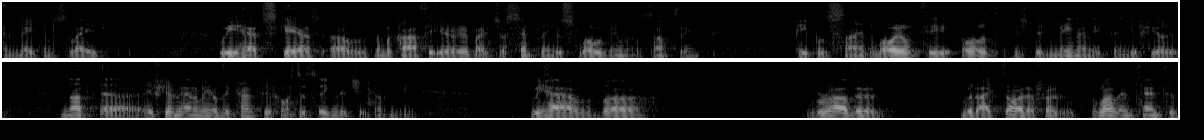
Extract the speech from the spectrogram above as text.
and made them slaves. We had scares of the McCarthy era by just simply a slogan or something. People signed loyalty oaths, which didn't mean anything. If you're not, uh, if you're an enemy of the country, what's the signature going to mean? We have uh, rather what I thought of well-intended,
